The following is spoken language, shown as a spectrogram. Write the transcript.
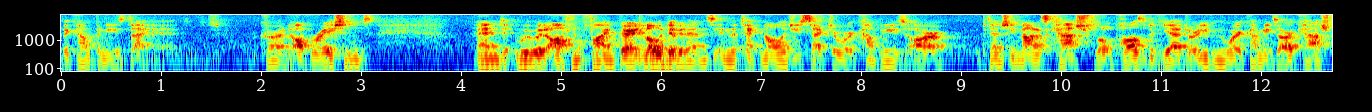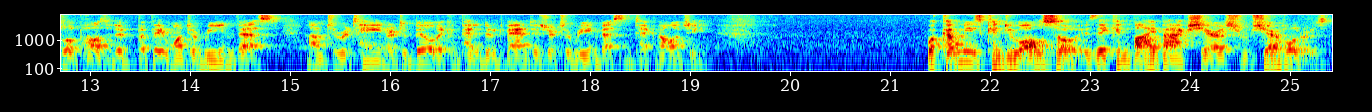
the company's current operations. And we would often find very low dividends in the technology sector where companies are potentially not as cash flow positive yet, or even where companies are cash flow positive, but they want to reinvest um, to retain or to build a competitive advantage or to reinvest in technology. What companies can do also is they can buy back shares from shareholders.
